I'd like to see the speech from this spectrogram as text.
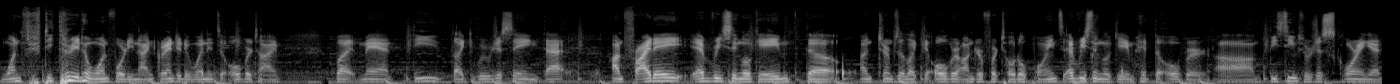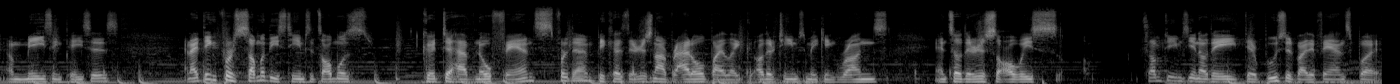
one fifty three to one forty nine. Granted, it went into overtime, but man, the like we were just saying that on Friday, every single game, the in terms of like the over under for total points, every single game hit the over. Um, these teams were just scoring at amazing paces, and I think for some of these teams, it's almost good to have no fans for them because they're just not rattled by like other teams making runs, and so they're just always. Some teams, you know, they they're boosted by the fans, but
